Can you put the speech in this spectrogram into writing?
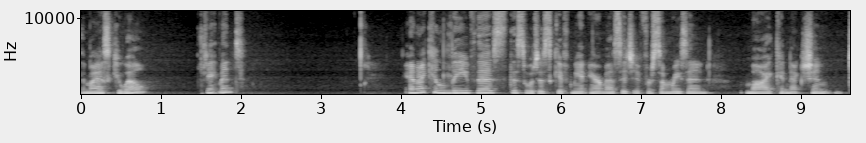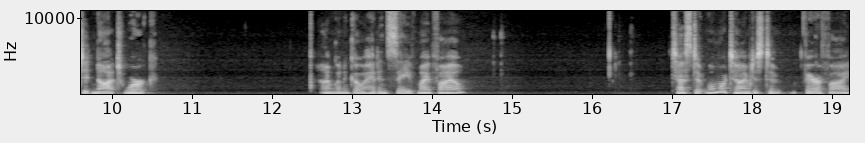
the MySQL statement, and I can leave this. This will just give me an error message if for some reason my connection did not work. I'm going to go ahead and save my file. Test it one more time just to verify.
